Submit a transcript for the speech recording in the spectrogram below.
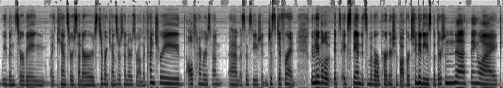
we've been serving like cancer centers different cancer centers around the country alzheimer's Found, um, association just different we've been able to it's expanded some of our partnership opportunities but there's nothing like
